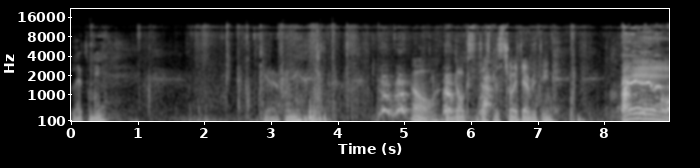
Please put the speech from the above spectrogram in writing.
let me carefully. Oh, the dogs just destroyed everything. Hey!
